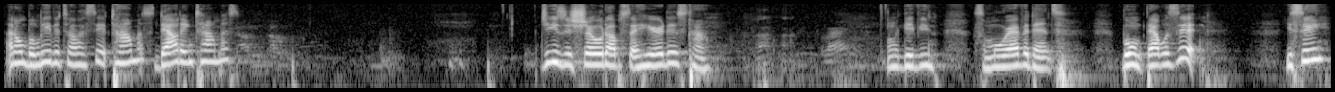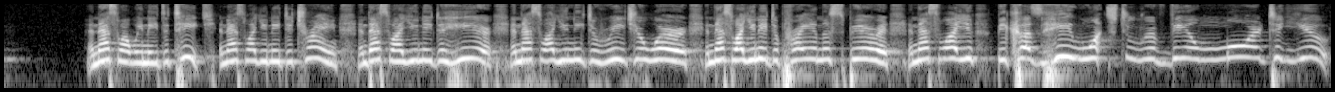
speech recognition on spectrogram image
I don't believe it till I see it. Thomas, doubting Thomas. Jesus showed up, said, Here it is, Tom. I'll give you some more evidence. Boom, that was it. You see? And that's why we need to teach. And that's why you need to train. And that's why you need to hear. And that's why you need to read your word. And that's why you need to pray in the spirit. And that's why you, because he wants to reveal more to you.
